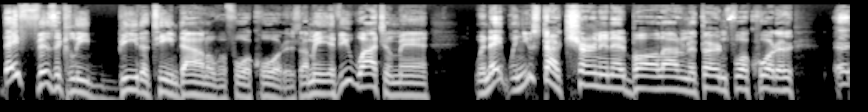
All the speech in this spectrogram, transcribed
they physically beat a team down over four quarters. I mean, if you watch them, man, when they when you start churning that ball out in the third and fourth quarter, uh,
